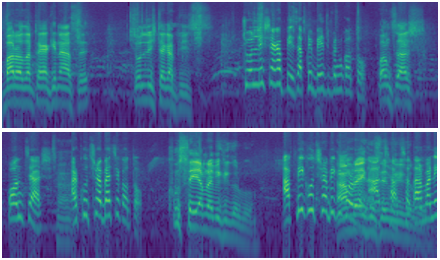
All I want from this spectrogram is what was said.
বারো হাজার টাকা কিনা আছে চল্লিশ টাকা পিস চল্লিশ টাকা পিস আপনি বেচবেন কত? পঞ্চাশ। পঞ্চাশ। হ্যাঁ। আর খুচরা বেচে কত? খুচরাই আমরা বিক্রি করব। আপনি খুচরা বিক্রি করবেন? আচ্ছা আচ্ছা তার মানে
